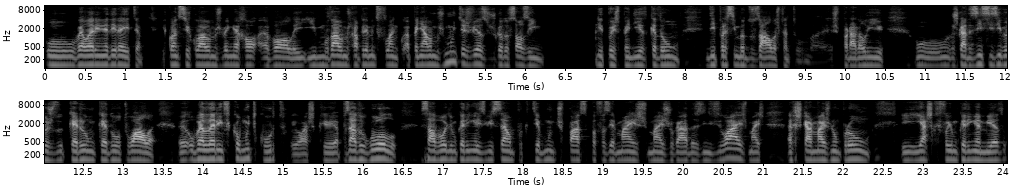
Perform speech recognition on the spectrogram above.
o Bellerin na direita e quando circulávamos bem a, a bola e, e mudávamos rapidamente de flanco, apanhávamos muitas vezes o jogador sozinho e depois dependia de cada um de ir para cima dos alas, portanto, esperar ali um, jogadas incisivas, de, quer um, quer do outro ala. Eh, o Bellerin ficou muito curto, eu acho que apesar do golo, salvou-lhe um bocadinho a exibição, porque teve muito espaço para fazer mais, mais jogadas individuais, mais arriscar mais num para um, e, e acho que foi um bocadinho a medo.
